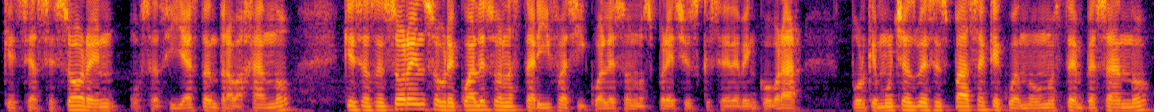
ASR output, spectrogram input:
que se asesoren, o sea, si ya están trabajando, que se asesoren sobre cuáles son las tarifas y cuáles son los precios que se deben cobrar. Porque muchas veces pasa que cuando uno está empezando,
